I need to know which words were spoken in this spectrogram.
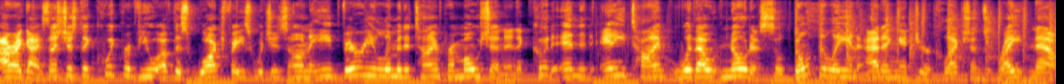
Alright guys, that's just a quick review of this watch face which is on a very limited time promotion and it could end at any time without notice, so don't delay in adding it to your collections right now.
